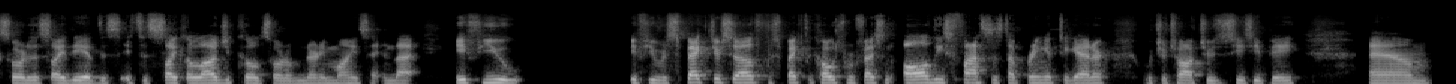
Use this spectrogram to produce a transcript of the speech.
sort of this idea of this. It's a psychological sort of learning mindset in that if you if you respect yourself, respect the coaching profession, all these facets that bring it together, which are taught through CCP, um,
